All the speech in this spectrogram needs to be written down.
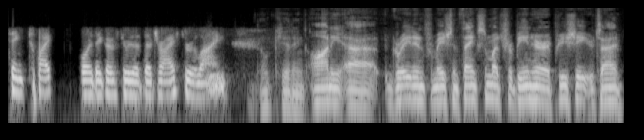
think twice or they go through the, the drive-through line. No kidding. Ani, uh, great information. Thanks so much for being here. I appreciate your time.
